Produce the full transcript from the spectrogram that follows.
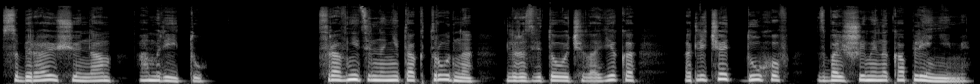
собирающую нам амриту. Сравнительно не так трудно для развитого человека отличать духов с большими накоплениями.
